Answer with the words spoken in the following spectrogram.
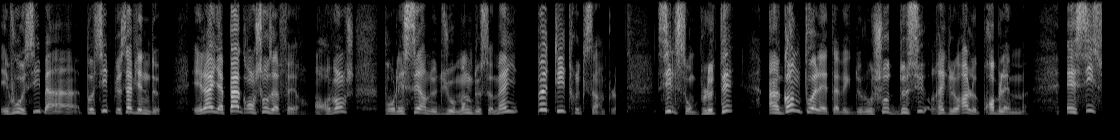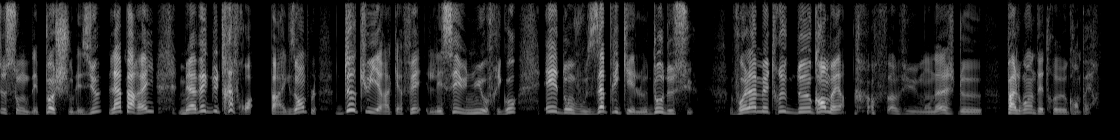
et vous aussi, ben possible que ça vienne d'eux. Et là, il n'y a pas grand-chose à faire. En revanche, pour les cernes dues au manque de sommeil, petit truc simple. S'ils sont bleutés, un gant de toilette avec de l'eau chaude dessus réglera le problème. Et si ce sont des poches sous les yeux, là pareil, mais avec du très froid. Par exemple, deux cuillères à café laissées une nuit au frigo et dont vous appliquez le dos dessus. Voilà mes trucs de grand-mère. Enfin, vu mon âge, de pas loin d'être grand-père.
